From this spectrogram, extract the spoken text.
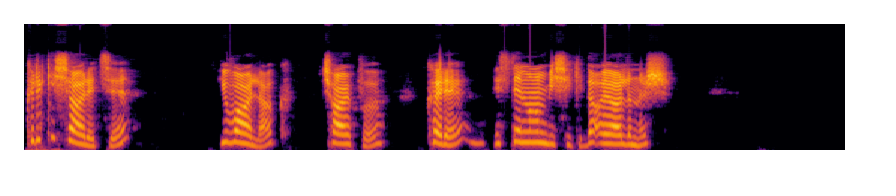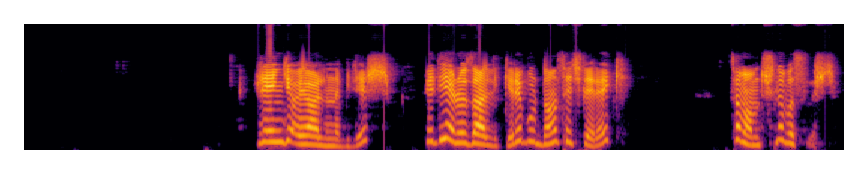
Kırık işareti yuvarlak, çarpı, kare istenilen bir şekilde ayarlanır. Rengi ayarlanabilir ve diğer özellikleri buradan seçilerek tamam tuşuna basılır.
